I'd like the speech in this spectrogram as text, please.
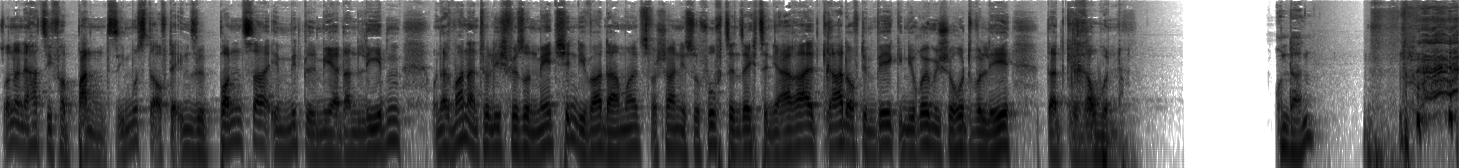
sondern er hat sie verbannt. Sie musste auf der Insel Ponza im Mittelmeer dann leben. Und das war natürlich für so ein Mädchen, die war damals wahrscheinlich so 15, 16 Jahre alt, gerade auf dem Weg in die römische Haute Volée, das Grauen. Und dann?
